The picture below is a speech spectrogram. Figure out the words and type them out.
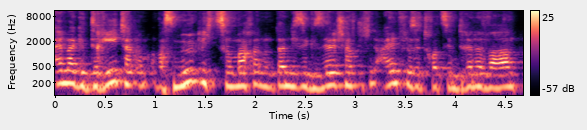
einmal gedreht hat, um was möglich zu machen und dann diese gesellschaftlichen Einflüsse trotzdem drinne waren.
